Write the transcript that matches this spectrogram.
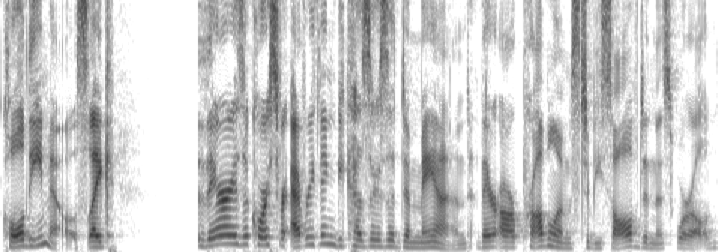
cold emails. Like, there is a course for everything because there's a demand. There are problems to be solved in this world.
